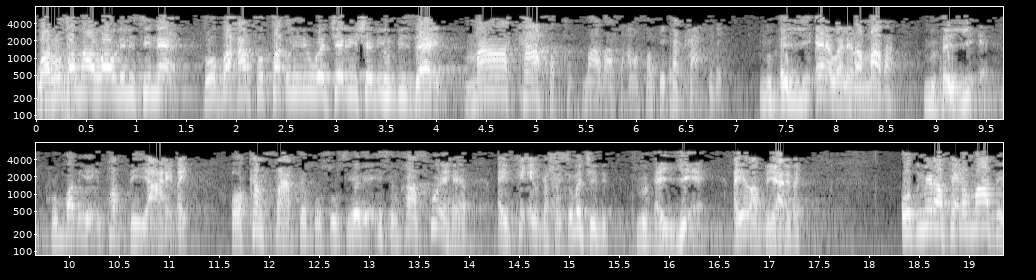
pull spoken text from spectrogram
وربما الواو للسناء رب حرف التقليل وجر شبيه بزائد ما كافت ما ذا سعما فلك ككافت مهيئة ولا رمضة مهيئة ربضي انت دياري oo kan saartay khusuusiyadii ism khaas ku aheed ay ficil gashay soo ma jeedid muhayi'a ayadaa diyaariday udmira ficlu maadi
